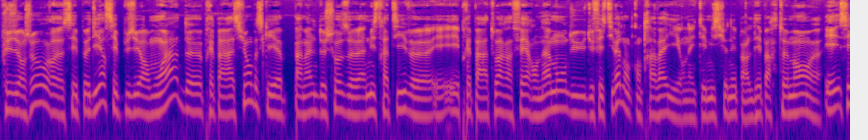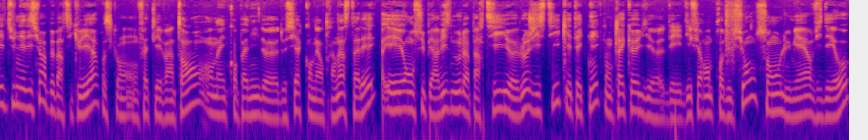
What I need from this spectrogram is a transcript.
Plusieurs jours, euh, c'est peu dire, c'est plusieurs mois de préparation parce qu'il y a pas mal de choses euh, administratives euh, et préparatoires à faire en amont du, du festival. Donc on travaille et on a été missionné par le département. euh, Et c'est une édition un peu particulière parce qu'on on fête les 20 ans. On a une compagnie de, de cirque qu'on est en train d'installer. Et on supervise nous la partie euh, logistique et technique, donc l'accueil euh, des différentes productions, son, lumière, vidéo,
